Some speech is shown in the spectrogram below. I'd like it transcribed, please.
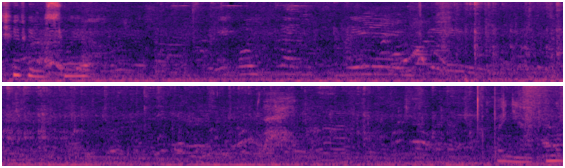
Интересные. Понятно.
